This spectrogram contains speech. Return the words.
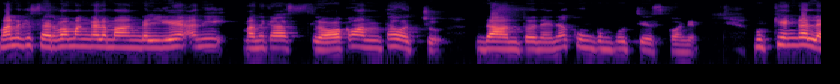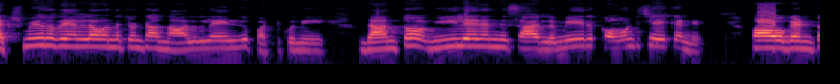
మనకి సర్వమంగళ మాంగళ్యే అని మనకి ఆ శ్లోకం అంతా వచ్చు. దాంతోనైనా కుంకుమ పూజ చేసుకోండి. ముఖ్యంగా లక్ష్మీ హృదయంలో ఉన్నటువంటి ఆ నాలుగు లైన్లు పట్టుకుని దాంతో వీలైనన్ని సార్లు మీరు కౌంట్ చేయకండి. పావు గంట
